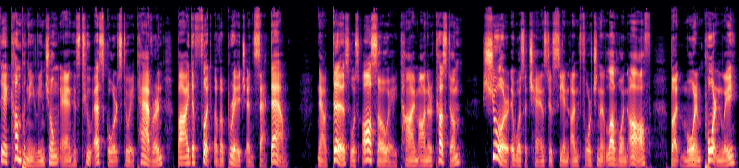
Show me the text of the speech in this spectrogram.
They accompanied Lin Chong and his two escorts to a tavern by the foot of a bridge and sat down. Now, this was also a time honored custom. Sure, it was a chance to see an unfortunate loved one off, but more importantly,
